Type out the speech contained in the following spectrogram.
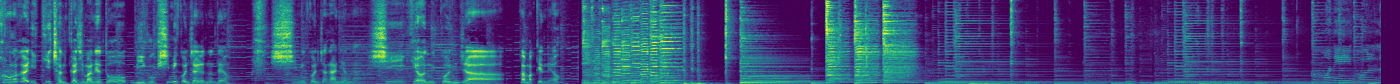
코로나가 있기 전까지만 해도 미국 시민권자였는데요. 시민권자는 아니었나? 시견권자가 맞겠네요. 굿모닝 콜라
